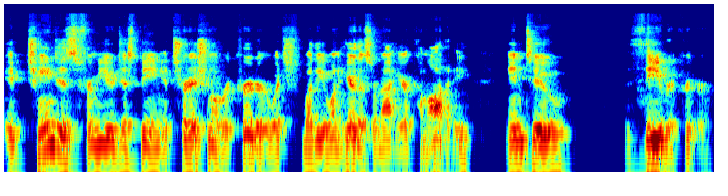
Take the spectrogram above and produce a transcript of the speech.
it changes from you just being a traditional recruiter, which whether you want to hear this or not, you're a commodity, into the recruiter.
